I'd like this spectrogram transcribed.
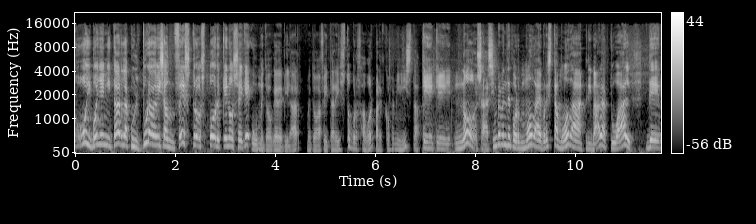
hoy voy a imitar la cultura de mis ancestros porque no sé qué. Uh, me tengo que depilar, me tengo que afeitar esto, por favor, parezco feminista. Que, que no, o sea, simplemente por moda, por esta moda tribal actual, de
